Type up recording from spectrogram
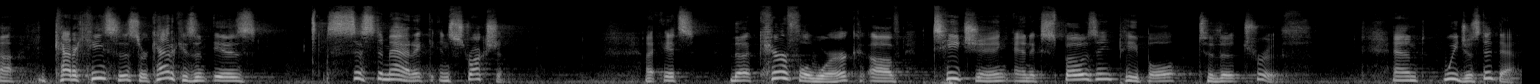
Uh, catechesis or catechism is systematic instruction. Uh, it's the careful work of teaching and exposing people to the truth. And we just did that.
